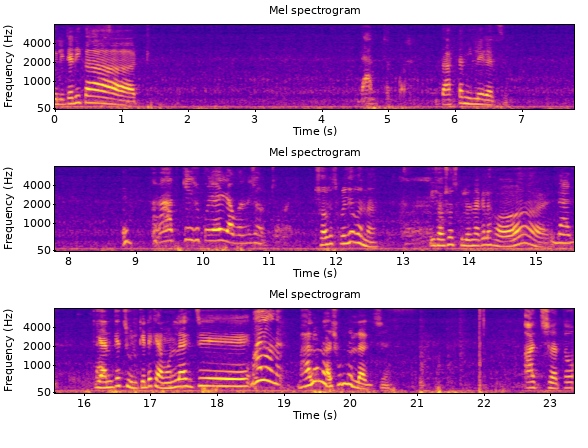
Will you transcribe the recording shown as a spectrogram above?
মিলিটারি কাট দাগটা মিলে গেছে। স্কুলে যাব না সবসময় সবসময় স্কুলে যাবে না? কি সবসময় স্কুলে না গেলে হয়? কিয়ানকে চুল কেটে কেমন লাগছে? ভালো না। ভালো না সুন্দর লাগছে। আচ্ছা তো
